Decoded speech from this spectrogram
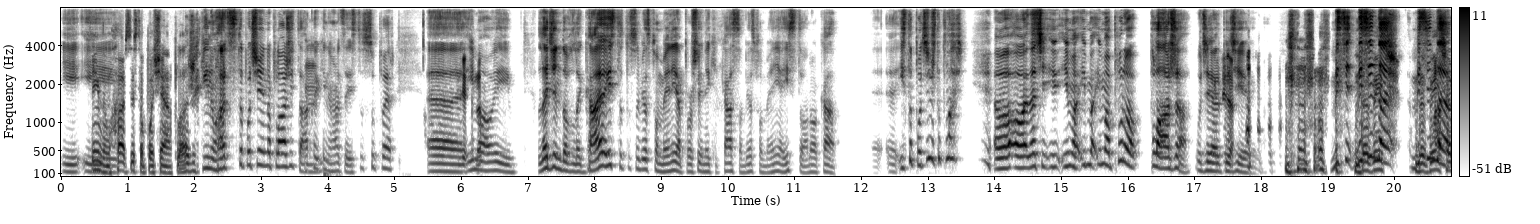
I, i, Kingdom Hearts isto počinje na plaži. Kingdom Hearts isto počinje na plaži, tako je, Mm. Kingdom Hearts je isto super. Jeste, ima ovi Legend of Legaia, isto to sam bio spomenuo, prošli neki kas sam bio spomenuo, isto ono ka, e, e, isto počinješ na plaži. O, o, znači, ima, ima, ima puno plaža u JRPG-evima. Mislim, mislim, da, mislim, da,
